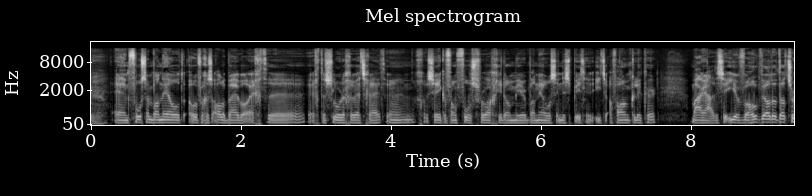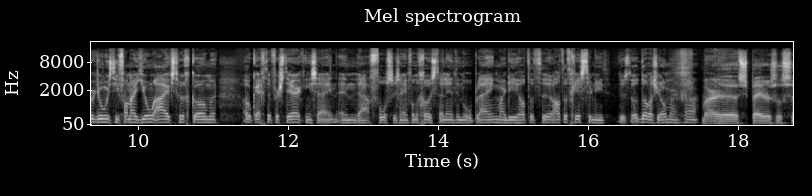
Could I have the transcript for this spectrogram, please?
Ja. En Vos en Banel, overigens allebei wel echt, eh, echt een slordige wedstrijd. Zeker van Vos verwacht je dan meer. Banel was in de spits iets afhankelijker. Maar ja, dus je hoopt wel dat dat soort jongens die vanuit jong Ajax terugkomen ook echt een versterking zijn. En ja, Vos is een van de grootste talenten in de opleiding, maar die had het, eh, had het gisteren niet. Dus dat, dat was jammer. Ja, Maar eh, spelers als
